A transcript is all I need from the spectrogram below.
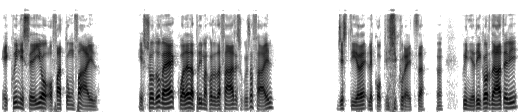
e quindi se io ho fatto un file e so dov'è, qual è la prima cosa da fare su questo file? Gestire le copie di sicurezza. Eh. Quindi ricordatevi,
